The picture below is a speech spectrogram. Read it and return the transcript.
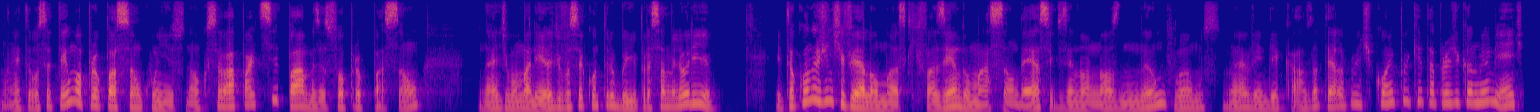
Né? Então você tem uma preocupação com isso, não que você vá participar, mas a sua preocupação né, de uma maneira de você contribuir para essa melhoria. Então, quando a gente vê Elon Musk fazendo uma ação dessa, dizendo nós não vamos né, vender carros da tela para o Bitcoin porque está prejudicando o meio ambiente,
